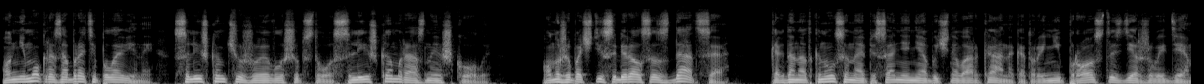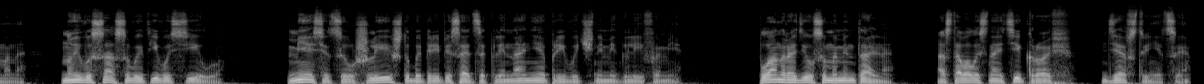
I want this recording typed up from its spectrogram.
Он не мог разобрать и половины. Слишком чужое волшебство, слишком разные школы. Он уже почти собирался сдаться, когда наткнулся на описание необычного аркана, который не просто сдерживает демона, но и высасывает его силу. Месяцы ушли, чтобы переписать заклинания привычными глифами. План родился моментально. Оставалось найти кровь девственницы.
